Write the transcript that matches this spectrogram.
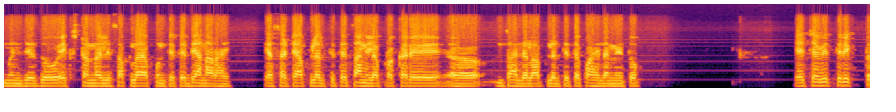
म्हणजे जो एक्सटर्नली सप्लाय आपण तिथे देणार आहे यासाठी आपल्याला तिथे चांगल्या प्रकारे झालेला आपल्याला तिथे पाहायला मिळतो. याच्या व्यतिरिक्त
